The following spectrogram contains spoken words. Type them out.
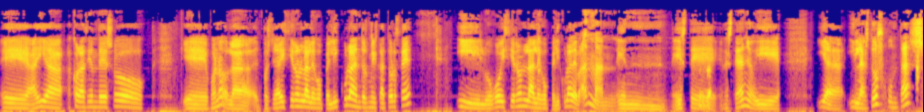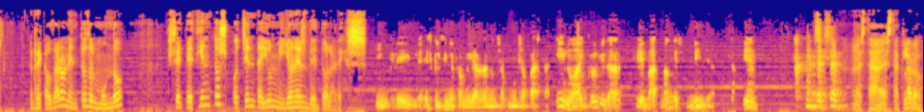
eh, ahí a, colación de eso, bueno, pues ya hicieron la Lego película en 2014 y luego hicieron la Lego película de Batman en este, en este año y, y, las dos juntas recaudaron en todo el mundo 781 millones de dólares. Increíble, es que el cine familiar da mucha, mucha pasta. Y no hay que olvidar que Batman es un ninja también está, está claro.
